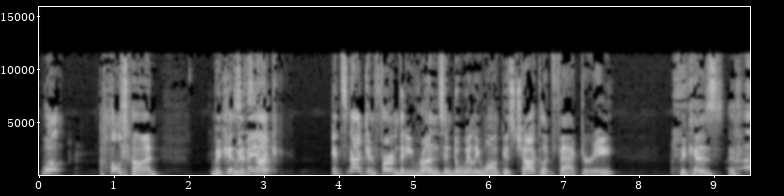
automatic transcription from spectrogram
Well, hold on, because We it's not. a- It's not confirmed that he runs into Willy Wonka's chocolate factory, because ah!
